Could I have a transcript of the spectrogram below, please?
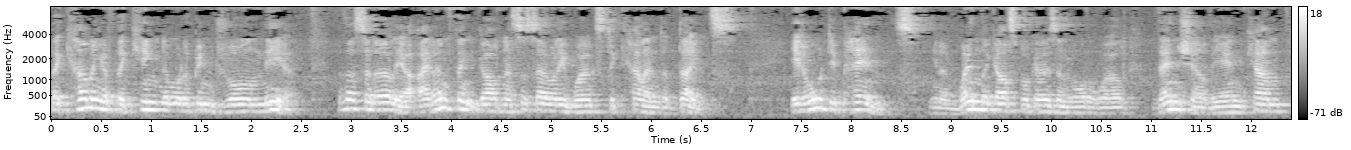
the coming of the kingdom would have been drawn near. As I said earlier, I don't think God necessarily works to calendar dates. It all depends. You know, when the gospel goes into all the world, then shall the end come.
